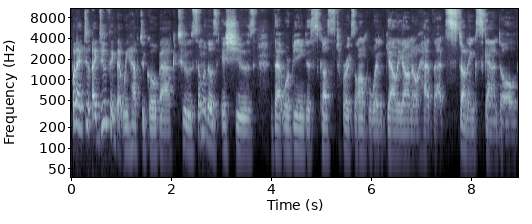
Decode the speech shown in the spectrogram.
But I do I do think that we have to go back to some of those issues that were being discussed, for example, when Galliano had that stunning scandal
